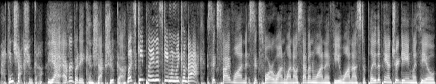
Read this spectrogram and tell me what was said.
I can shakshuka. yeah, everybody can shakshuka. Let's keep playing this game when we come back. 651 641 1071 if you want us to play the pantry game with you.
